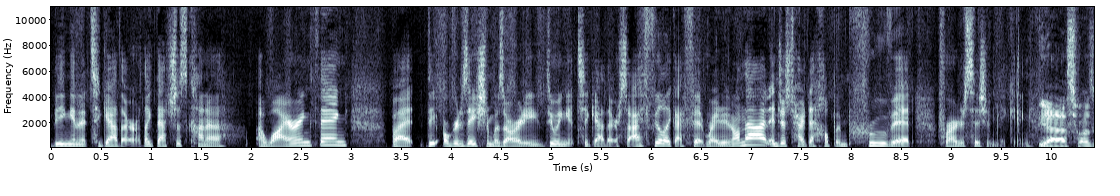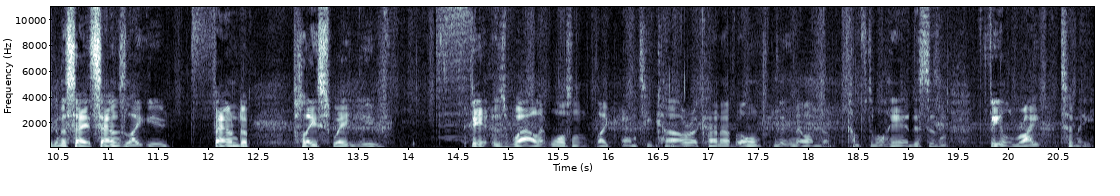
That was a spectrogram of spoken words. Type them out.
being in it together. Like that's just kind of a wiring thing, but the organization was already doing it together. So I feel like I fit right in on that and just tried to help improve it for our decision making. Yeah, that's what I was going to say. It sounds like you found a place where you fit as well. It wasn't like anti-Cara kind of, oh, you know, I'm not comfortable here. This doesn't feel right to me.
